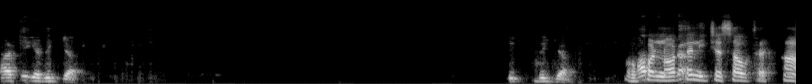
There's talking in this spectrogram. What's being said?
हाँ ठीक है दिख गया। दिख दिख गया। ऊपर नॉर्थ है नीचे साउथ है। हाँ।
